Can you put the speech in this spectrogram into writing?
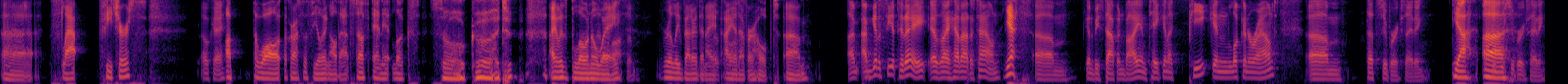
uh, slat features Okay. up the wall, across the ceiling, all that stuff, and it looks so good. I was blown away. awesome. Really better than I, I had ever hoped. Um, I'm I'm gonna see it today as I head out of town. yes, Um, gonna be stopping by and taking a peek and looking around. Um, that's super exciting. Yeah, Super, uh, super exciting.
